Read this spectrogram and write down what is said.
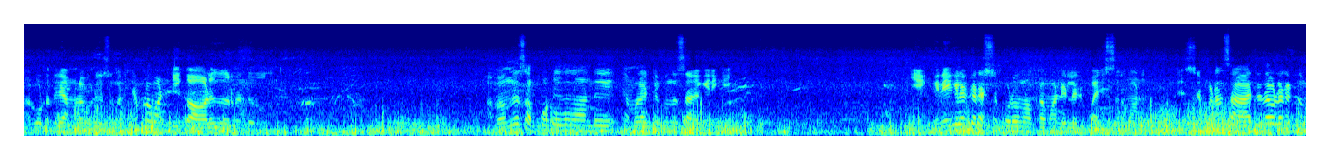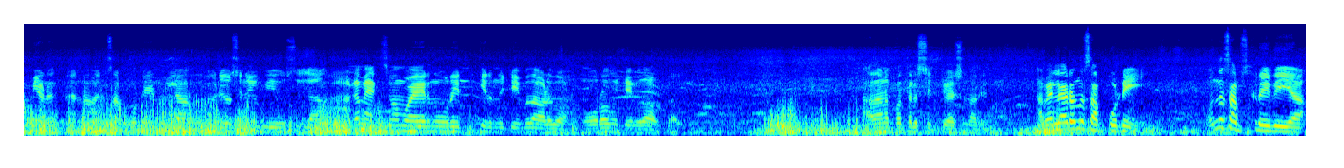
ആ കൂട്ടത്തിൽ നമ്മളെ വീഡിയോസ് കാണി. നമ്മളെ വണ്ടിക്ക് ആൾ കയറുന്നുണ്ട് അപ്പോൾ ഒന്ന് സപ്പോർട്ട് ചെയ്ത് കണ്ട് ഏറ്റവും ഒന്ന് സഹകരിക്കും. എങ്ങനെയെങ്കിലുമൊക്കെ രക്ഷപ്പെടുമോ നോക്കാൻ വേണ്ടിയുള്ളൊരു പരിശ്രമമാണ്. രക്ഷപ്പെടാൻ സാധ്യത വളരെ കമ്മിയാണ്. കാരണം ആരും സപ്പോർട്ട് ചെയ്യുന്നില്ല വീഡിയോസിന് വ്യൂസ് ഇല്ല. ആകെ മാക്സിമം പോയാൽ നൂറ് ഇരുന്നൂറ്റി അമ്പത് ആൾ കാണും നൂറോ നൂറ്റി അമ്പത് ആൾക്കാർ അതാണ് ഇപ്പോഴത്തെ സിറ്റുവേഷൻ പറയുന്നത്. അപ്പോൾ എല്ലാവരും ഒന്ന് സപ്പോർട്ട് ചെയ്യും. ഒന്ന് സബ്സ്ക്രൈബ് ചെയ്യുക.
